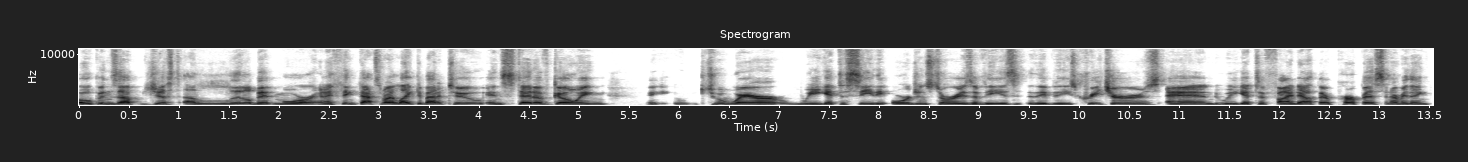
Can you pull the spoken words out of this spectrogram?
opens up just a little bit more, and I think that's what I liked about it too. Instead of going eh, to where we get to see the origin stories of these these creatures, and we get to find out their purpose and everything,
